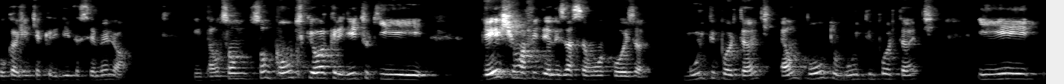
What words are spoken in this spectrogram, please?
o que a gente acredita ser melhor. Então, são, são pontos que eu acredito que deixam a fidelização uma coisa muito importante, é um ponto muito importante. E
